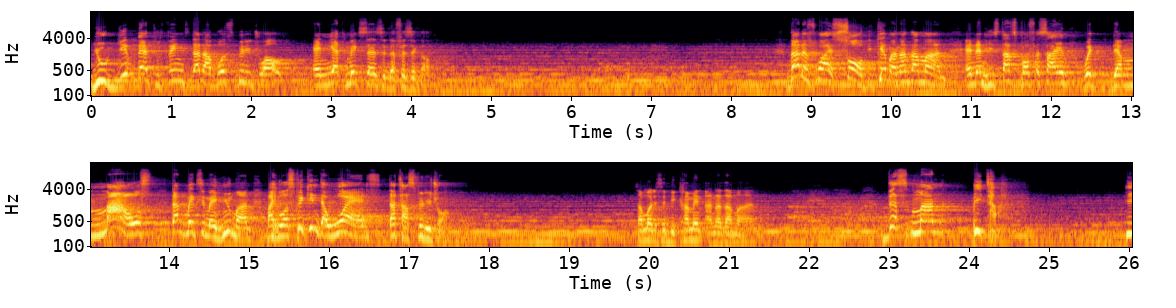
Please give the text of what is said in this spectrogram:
you give birth to things that are both spiritual and yet make sense in the physical. That is why Saul became another man and then he starts prophesying with the mouth that makes him a human, but he was speaking the words that are spiritual. Somebody said, becoming another man. This man, Peter, he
